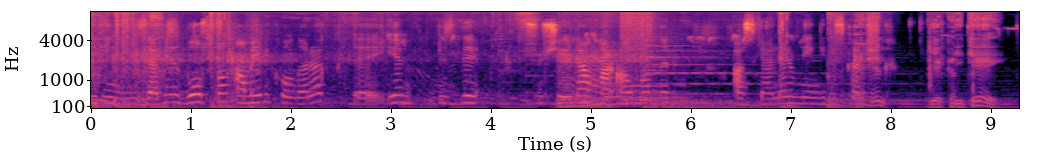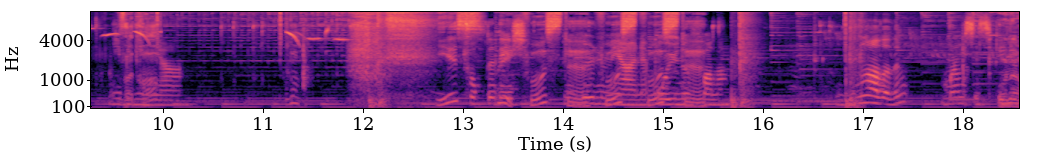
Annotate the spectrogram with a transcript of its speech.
Gidin İngilizler. Biz Boston Amerika olarak e, hem bizde şu şeyden var Almanların askerleri hem de İngiliz karışık. Ne bileyim ya. Çok da değişik bir bölüm yani oyunu falan. Bunu alalım. Umarım sesi geliyor.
